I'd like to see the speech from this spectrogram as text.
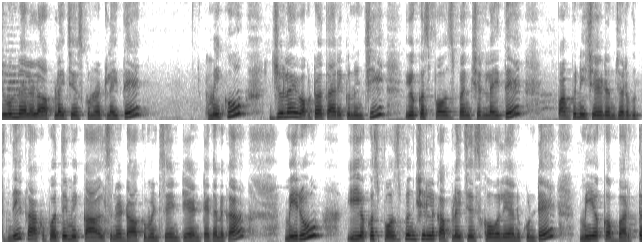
జూన్ నెలలో అప్లై చేసుకున్నట్లయితే మీకు జూలై ఒకటో తారీఖు నుంచి ఈ యొక్క స్పౌజ్ పెన్షన్లు అయితే పంపిణీ చేయడం జరుగుతుంది. కాకపోతే మీకు కావాల్సిన డాక్యుమెంట్స్ ఏంటి అంటే కనుక మీరు ఈ యొక్క స్పౌస్ పెన్షన్లకు అప్లై చేసుకోవాలి అనుకుంటే మీ యొక్క భర్త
